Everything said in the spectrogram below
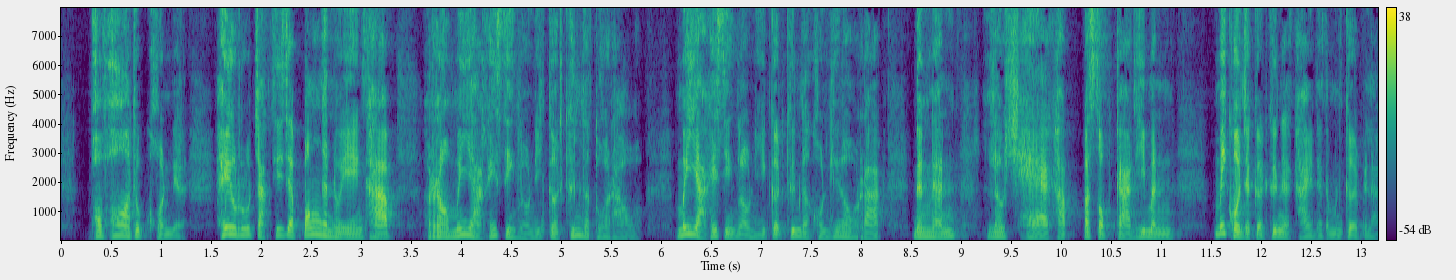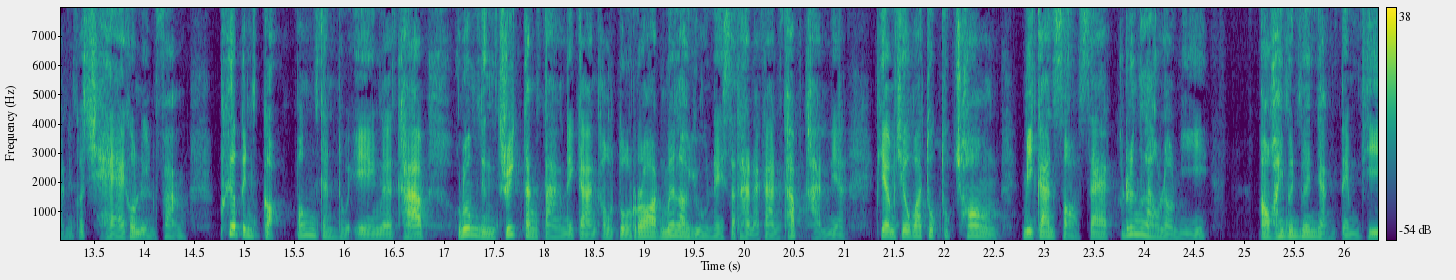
ๆ พ่อๆ ทุกคนเนี่ยให้รู้จักที่จะป้องกันตัวเองครับ เราไม่อยากให้สิ่งเหล่านี้เกิดขึ้นกับตัวเรา ไม่อยากให้สิ่งเหล่านี้เกิดขึ้นกับคนที่เรารัก ดังนั้นเราแชร์ครับประสบการณ์ที่มัน ไม่ควรจะเกิดขึ้นกับใครแต่มันเกิดไปแล้วเนี่ยก็แชร์คนอื่นฟัง เพื่อเป็นเกาะป้องกันตัวเองนะครับรวมถึงทริคต่างๆ ในการเอาตัวรอดเมื่อเราอยู่ในสถานการณ์ขับขันเนี่ยพี่แอมเชื่อว่าทุกๆ ช่อง มีการสอดแทรกเรื่องราวเหล่านี้ เอาให้เพื่อนๆอย่างเต็มที่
